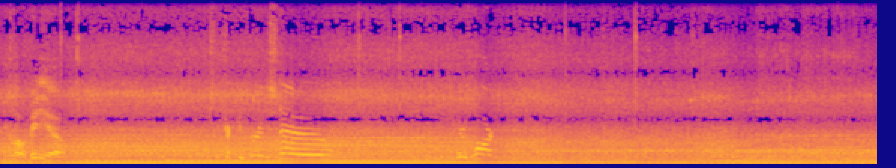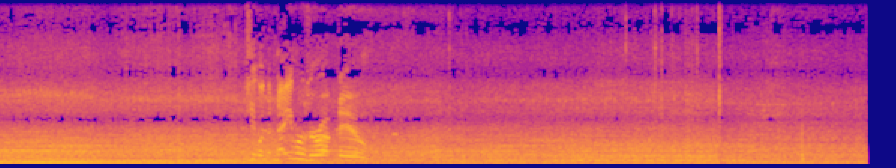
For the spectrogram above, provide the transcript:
A little video. Just trekking through the snow. There's Mark. See what the neighbors are up to.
